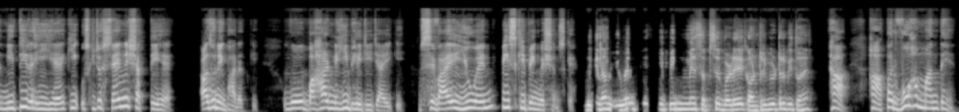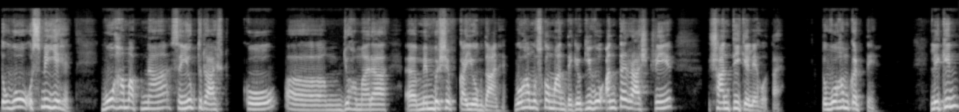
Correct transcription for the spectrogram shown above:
नीति रही है कि उसकी जो सैन्य शक्ति है आधुनिक भारत की वो बाहर नहीं भेजी जाएगी। सिवाय यूएन पीस कीपिंग मिशन के। लेकिन हम यूएन पीस कीपिंग में सबसे बड़े कंट्रीब्यूटर भी तो हैं। हाँ हाँ पर वो हम मानते हैं। तो वो उसमें ये है वो हम अपना संयुक्त राष्ट्र को जो हमारा मेंबरशिप का योगदान है वो हम उसको मानते हैं क्योंकि वो अंतरराष्ट्रीय शांति के लिए होता है। तो वो हम करते हैं। लेकिन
